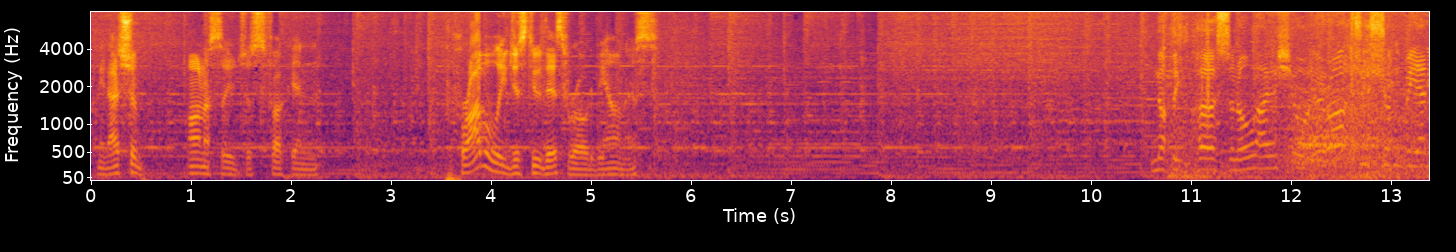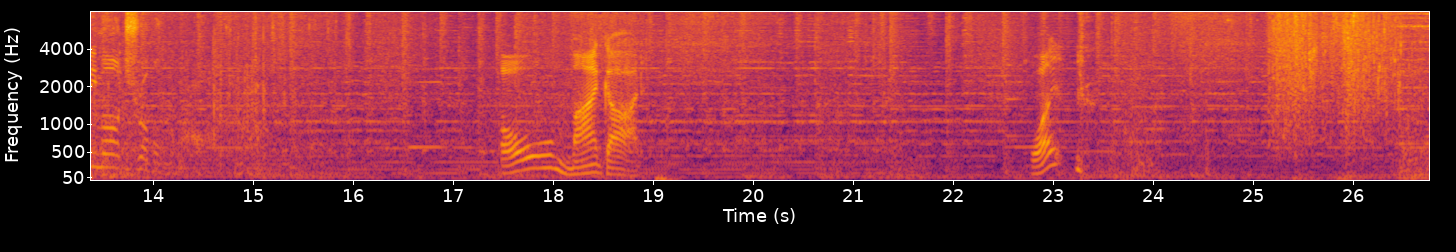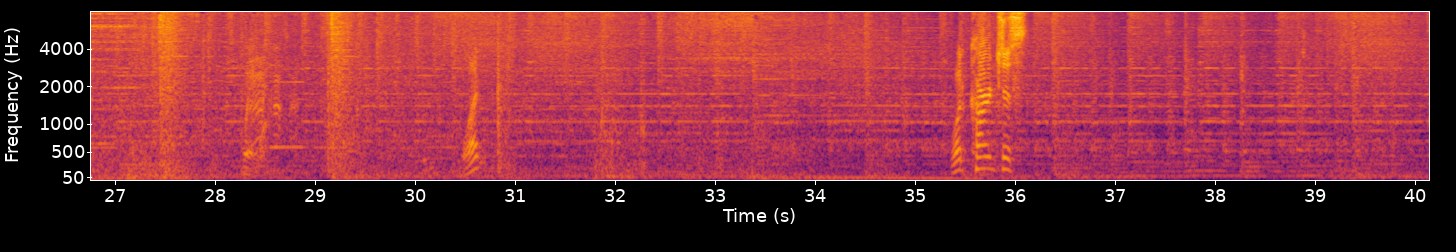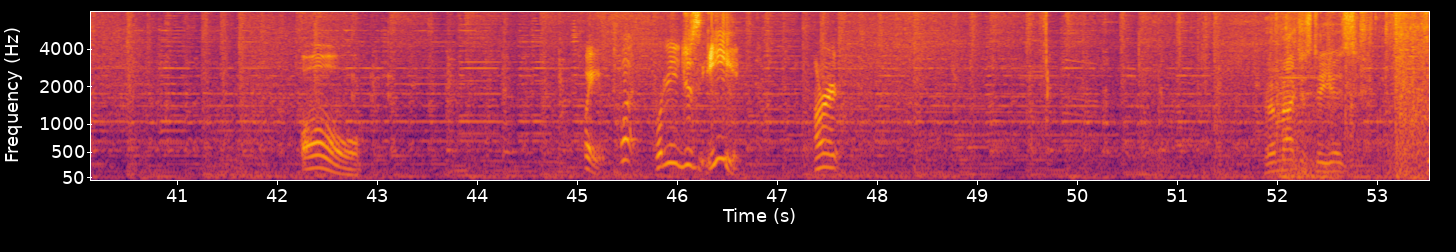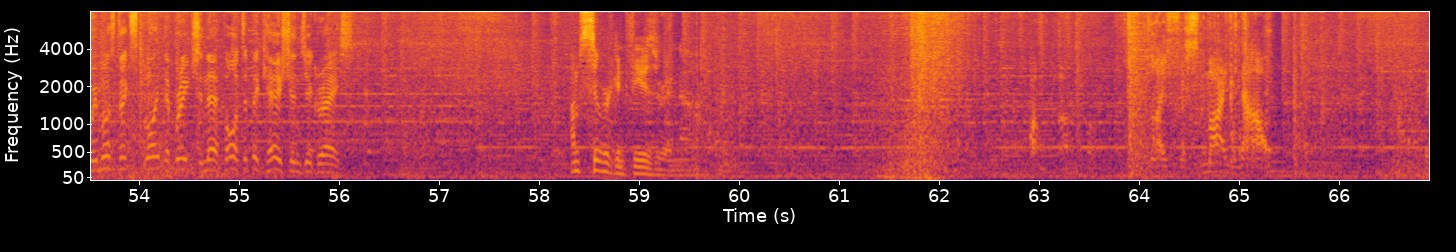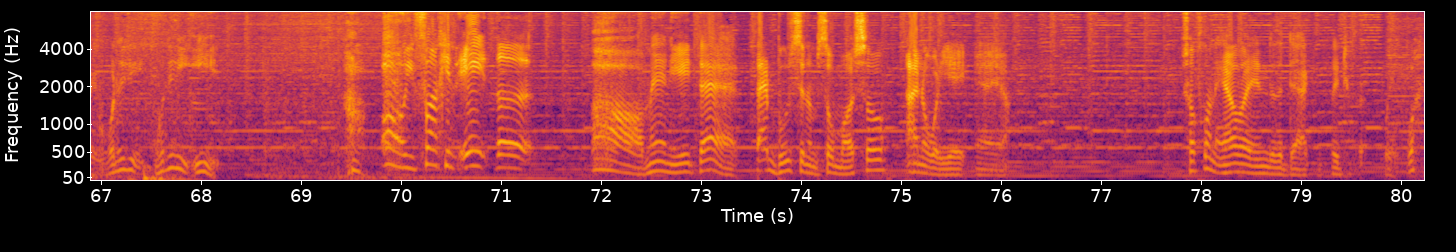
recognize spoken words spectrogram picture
I mean, I should honestly just fucking... Probably just do this row, to be honest. Nothing personal, I assure you. Our archers shouldn't be any more trouble. Oh my god. What? Wait. What? What card just... Oh. Wait, what? What did he just eat? Alright. Her Majesty is... We must exploit the breach in their fortifications, Your Grace. I'm super confused right now. Life is mine now. Wait, what did he what did he eat? Oh, he fucking ate the Oh man, he ate that. That boosted him so much though. I know what he ate. Yeah, yeah. Shuffle an ally into the deck and play two Wait, what?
